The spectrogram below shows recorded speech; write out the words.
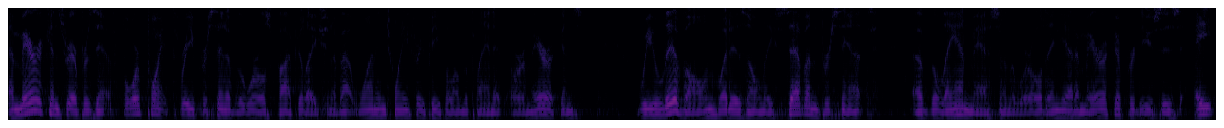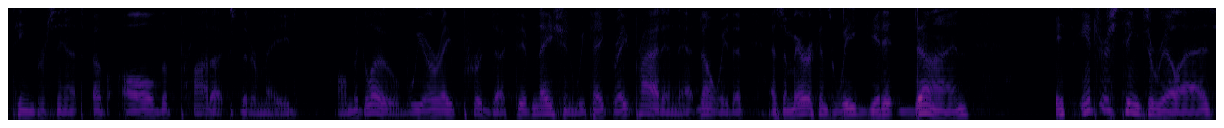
Americans represent 4.3% of the world's population. About 1 in 23 people on the planet are Americans. We live on what is only 7% of the landmass in the world, and yet America produces 18% of all the products that are made on the globe. We are a productive nation. We take great pride in that, don't we? That as Americans, we get it done. It's interesting to realize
